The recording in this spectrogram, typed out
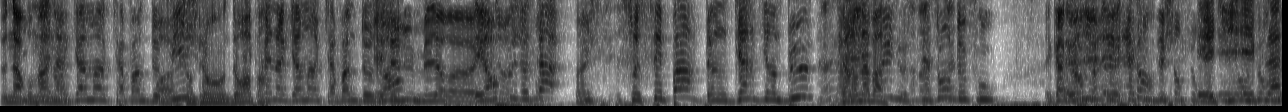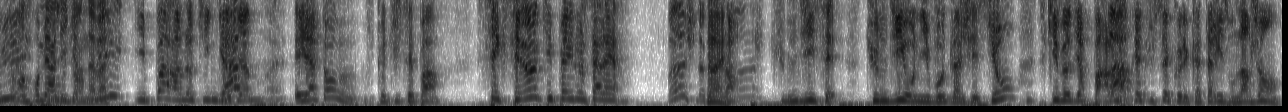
Donnarumma, ils prennent un gamin qui a 22 ouais, piges. Champion d'Europe. Ils prennent un gamin qui a 22 et ans. Élu meilleur, euh, et en plus de ça, ouais. ils se séparent d'un gardien de but ouais. qui a fait une saison de fou. Et qui a gagné la Ligue des Champions. Et, qui en première ligue, Navas. Il part à Nottingham. Et attends, ce que tu sais pas, c'est que c'est eux qui payent le salaire. Ouais, je suis d'accord. Tu, me dis, tu me dis au niveau de la gestion, ce qui veut dire par là. Après, tu sais que les Qataris ont de l'argent.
